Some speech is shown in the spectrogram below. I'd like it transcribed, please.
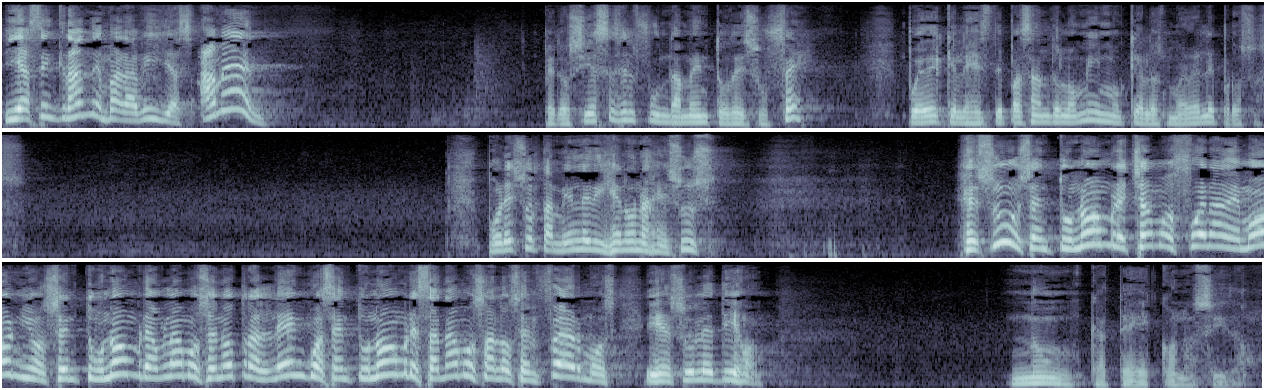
y hacen grandes maravillas. Amén. Pero si ese es el fundamento de su fe, puede que les esté pasando lo mismo que a los nueve leprosos. Por eso también le dijeron a Jesús, Jesús, en tu nombre echamos fuera demonios, en tu nombre hablamos en otras lenguas, en tu nombre sanamos a los enfermos. Y Jesús les dijo, nunca te he conocido.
